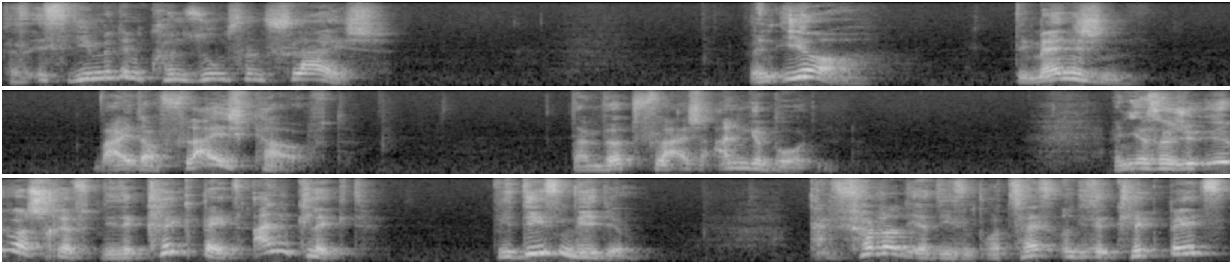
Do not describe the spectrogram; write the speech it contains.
Das ist wie mit dem Konsum von Fleisch. Wenn ihr die Menschen weiter Fleisch kauft, dann wird Fleisch angeboten. Wenn ihr solche Überschriften, diese Clickbaits anklickt, wie diesem Video, dann fördert ihr diesen Prozess und diese Clickbaits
